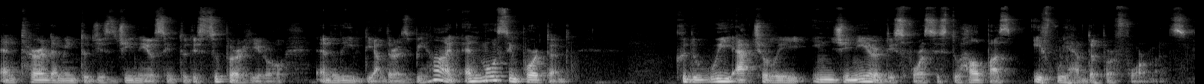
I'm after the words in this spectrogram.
and turn them into this genius, into this superhero, and leave the others behind. And most important, could we actually engineer these forces to help us if we have the performance?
